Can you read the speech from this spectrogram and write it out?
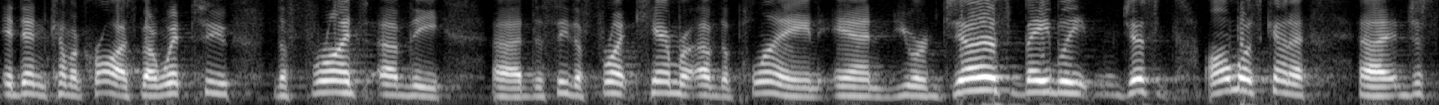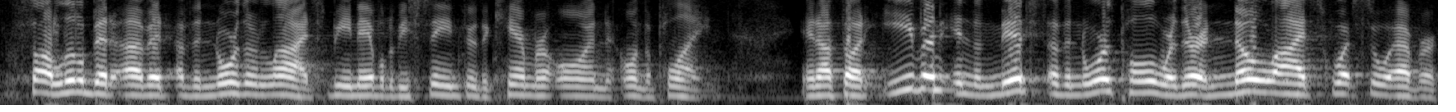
it didn't come across, but I went to the front of the, uh, to see the front camera of the plane, and you were just baby, just almost kind of, uh, just saw a little bit of it, of the northern lights being able to be seen through the camera on, on the plane. And I thought, even in the midst of the North Pole where there are no lights whatsoever,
